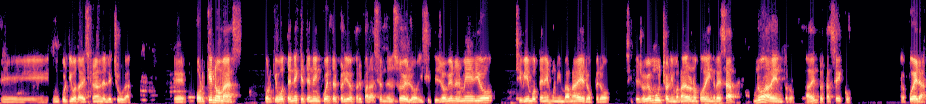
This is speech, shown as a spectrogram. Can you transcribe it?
eh, un cultivo tradicional de lechuga. Eh, ¿Por qué no más? Porque vos tenés que tener en cuenta el periodo de preparación del suelo y si te llovió en el medio, si bien vos tenés un invernadero, pero si te llovió mucho, el invernadero no puede ingresar. No adentro, adentro está seco. Afuera,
